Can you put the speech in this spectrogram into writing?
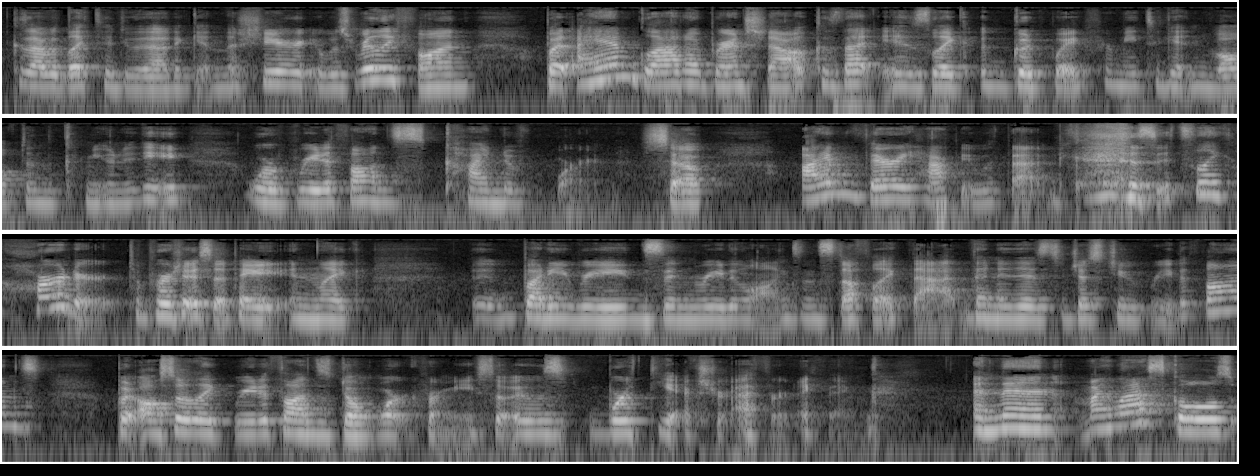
because I would like to do that again this year. It was really fun, but I am glad I branched out because that is like a good way for me to get involved in the community where readathons kind of weren't. So I'm very happy with that because it's like harder to participate in like buddy reads and read-alongs and stuff like that than it is to just do readathons but also like readathons don't work for me so it was worth the extra effort I think. And then my last goals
